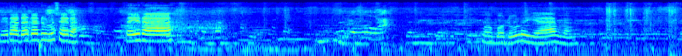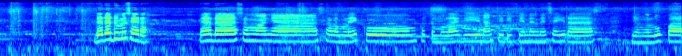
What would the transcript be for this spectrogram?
Saira, dadah dulu Saira. Saira. Bobo dulu ya, belum. Dadah dulu Saira. Dadah semuanya. Assalamualaikum. Ketemu lagi nanti di channelnya Saira. Jangan lupa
